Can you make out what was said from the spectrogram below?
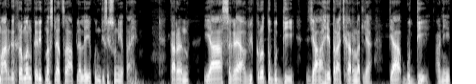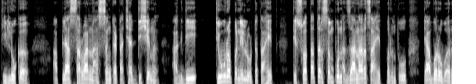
मार्गक्रमण करीत नसल्याचं आपल्याला एकूण दिसून येत आहे. कारण या सगळ्या विकृत बुद्धी ज्या आहेत राजकारणातल्या त्या बुद्धी आणि ती लोकं आपल्या सर्वांना संकटाच्या दिशेनं अगदी तीव्रपणे लोटत आहेत. ते स्वतः तर संपून जाणारच आहेत परंतु त्याबरोबर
